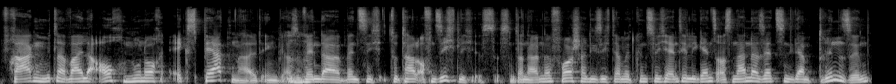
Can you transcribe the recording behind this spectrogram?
fragen mittlerweile auch nur noch Experten halt irgendwie. Also mhm. wenn da, wenn es nicht total offensichtlich ist. Das sind dann halt ne, Forscher, die sich da mit künstlicher Intelligenz auseinandersetzen, die da drin sind,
